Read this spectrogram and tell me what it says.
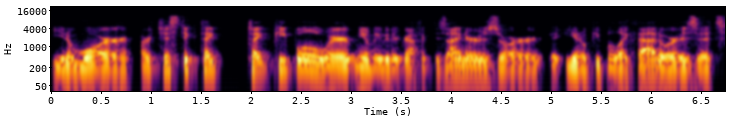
you know more artistic type type people where you know maybe they're graphic designers or you know people like that or is it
